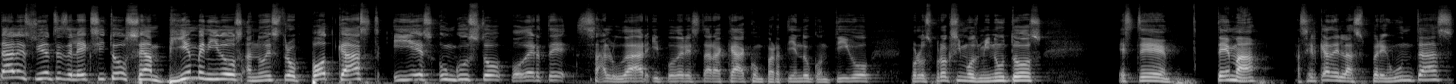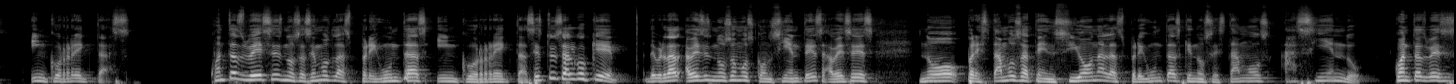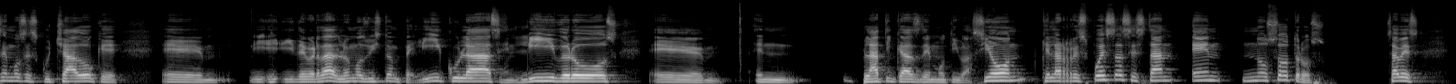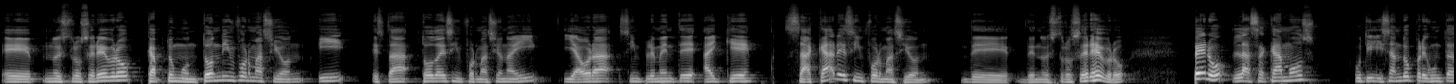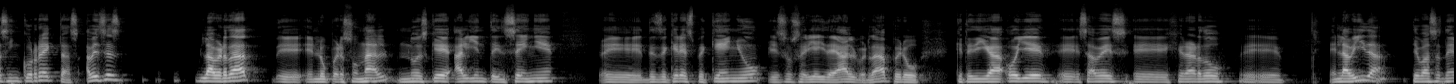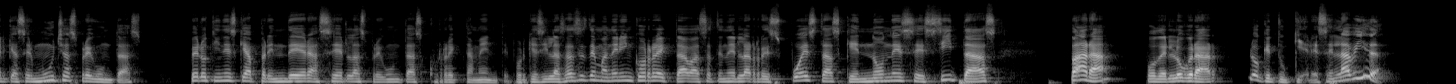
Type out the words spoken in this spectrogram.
tal, estudiantes del éxito? Sean bienvenidos a nuestro podcast y es un gusto poderte saludar y poder estar acá compartiendo contigo por los próximos minutos este tema acerca de las preguntas incorrectas. ¿Cuántas veces nos hacemos las preguntas incorrectas? Esto es algo que de verdad a veces no somos conscientes, a veces no prestamos atención a las preguntas que nos estamos haciendo. ¿Cuántas veces hemos escuchado que, eh, y, de verdad lo hemos visto en películas, en libros, eh, en pláticas de motivación, que las respuestas están en nosotros? Sabes, eh, nuestro cerebro capta un montón de información y está toda esa información ahí y ahora simplemente hay que sacar esa información de, de nuestro cerebro, pero la sacamos utilizando preguntas incorrectas. A veces, la verdad, eh, en lo personal, no es que alguien te enseñe eh, desde que eres pequeño, eso sería ideal, ¿verdad? Pero que te diga, oye, eh, sabes, Gerardo, en la vida te vas a tener que hacer muchas preguntas, pero tienes que aprender a hacer las preguntas correctamente, porque si las haces de manera incorrecta, vas a tener las respuestas que no necesitas para poder lograr lo que tú quieres en la vida.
